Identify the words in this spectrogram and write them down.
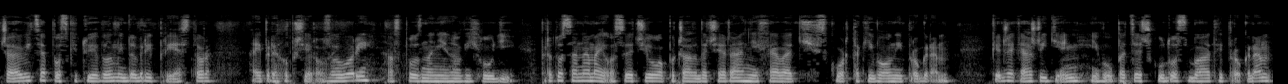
Čajovica poskytuje veľmi dobrý priestor aj pre hlbšie rozhovory a spoznanie nových ľudí. Preto sa nám aj osvedčilo počas večera nechávať skôr taký voľný program. Keďže každý deň je v UPC dosť bohatý program,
